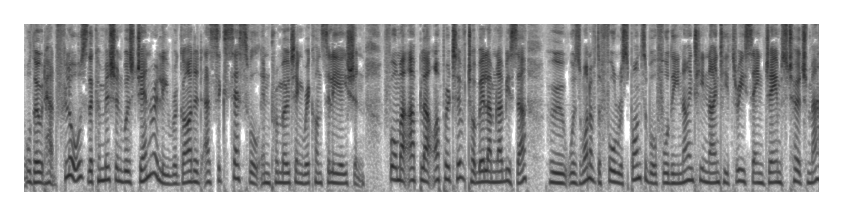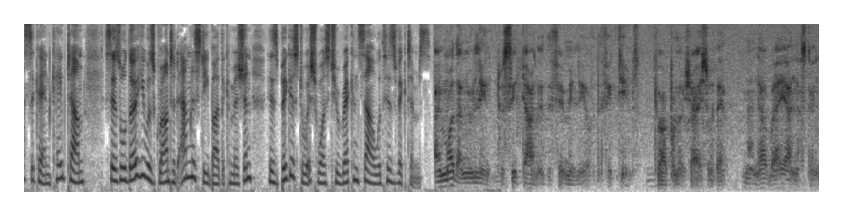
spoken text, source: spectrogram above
Although it had flaws, the commission was generally regarded as successful in promoting reconciliation. Former APLA operative Thobela Mlambisa, who was one of the four responsible for the 1993 St. James Church massacre in Cape Town, says although he was granted amnesty by the Commission, his biggest wish was to reconcile with his victims. I'm more than willing to sit down with the family of the victims to apologize to them. And I understand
